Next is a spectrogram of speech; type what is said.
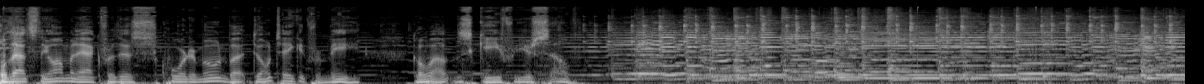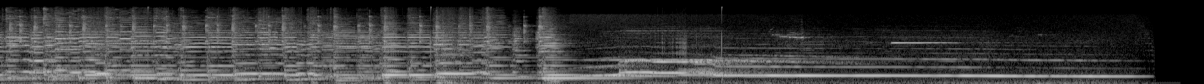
Well, that's the almanac for this quarter moon, but don't take it from me. Go out and ski for yourself.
